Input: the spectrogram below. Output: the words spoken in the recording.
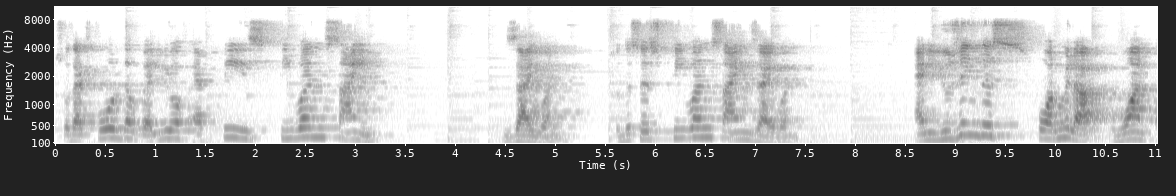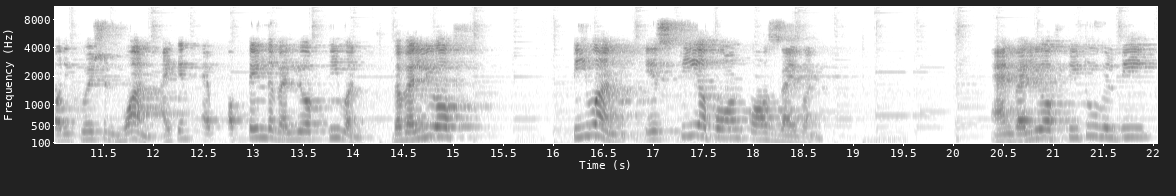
So that for the value of Fp is T1 sine xi1. So this is T1 sine xi1 and using this formula 1 or equation 1 I can obtain the value of T1. The value of T1 is T upon cos xi1 and value of T2 will be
